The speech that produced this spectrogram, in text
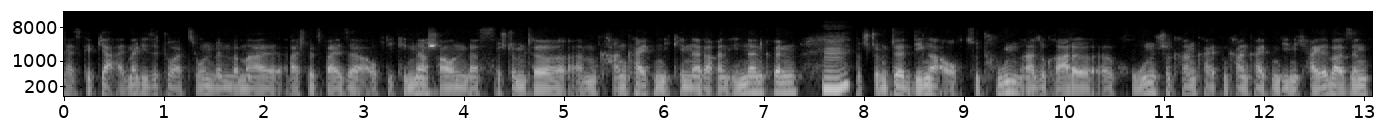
Es gibt ja einmal die Situation, wenn wir mal beispielsweise auf die Kinder schauen, dass bestimmte ähm, Krankheiten die Kinder daran hindern können, mhm. bestimmte Dinge auch zu tun. Also gerade äh, chronische Krankheiten, Krankheiten, die nicht heilbar sind,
